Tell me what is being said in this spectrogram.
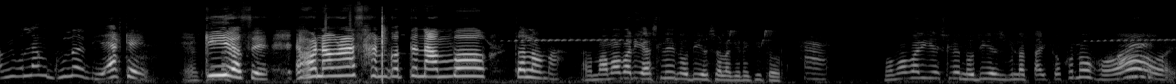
আমি বললাম ঘুলানি একে। কি আছে? এখন আমরা স্নান করতে নামবো। চলো মা। আর মামা বাড়ি আসলে নদী আসা লাগে নাকি তোর? হ্যাঁ। মামা বাড়ি আসলে নদী আসবে না তাই কখনো হয়।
